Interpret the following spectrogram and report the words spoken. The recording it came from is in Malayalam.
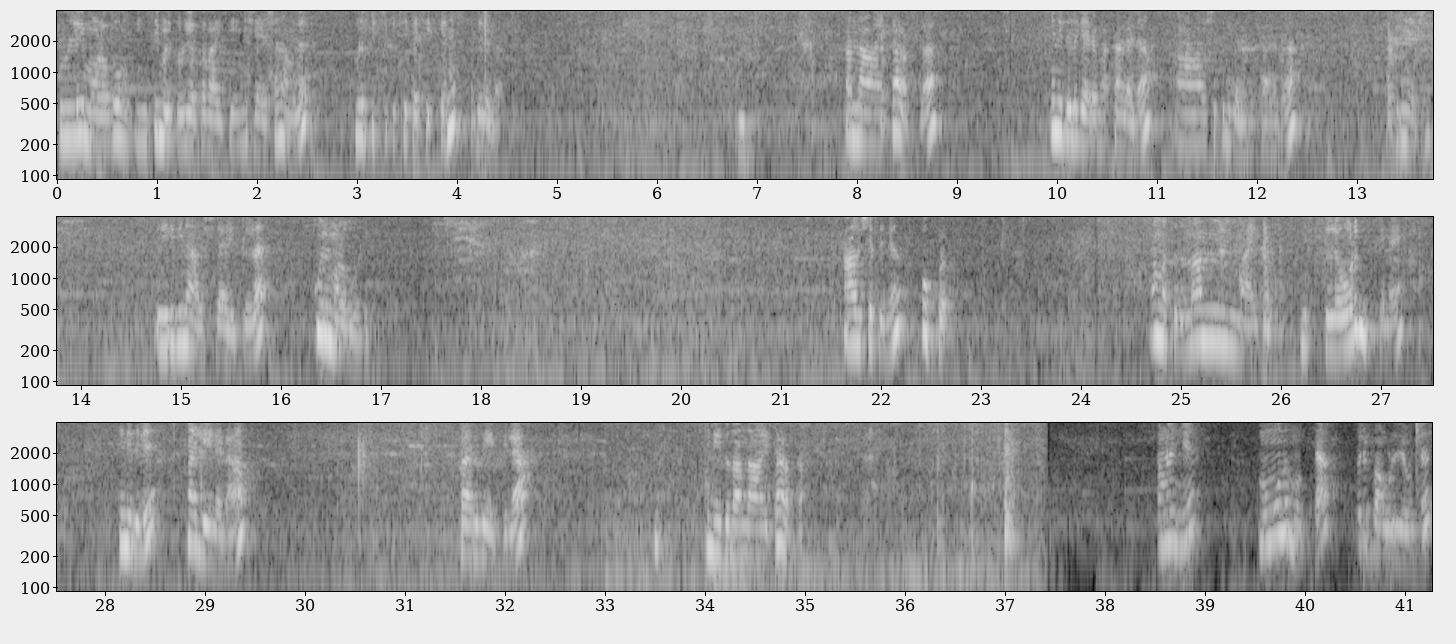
ഉള്ളി മുളകും ഇഞ്ചി വെളുത്തുള്ളിയും ഒക്കെ വഴറ്റിയതിന് ശേഷം നമ്മൾ നമ്മൾ പിച്ചിപ്പിച്ചിട്ട ചിക്കന് ഇതിലിടാം നന്നായിട്ട് ഇളക്കുക. ഇനി ഇതിൽ ഗരം മസാല ഇടുക. ആവശ്യത്തിന് ഗരം മസാല ഇടുക. അതിനുശേഷം എരിവിന് ആവശ്യമായിട്ടുള്ള കുരുമുളക് പൊടി. ആവശ്യത്തിന് ഉപ്പ്. നമുക്കിത് നന്നായിട്ട് മിസ്കിലോട് മിസ്കിനെ ഇനി ഇതിൽ മല്ലിയിലിടാം കറിവേപ്പില. ഇനി ഇത് നന്നായിട്ട് ഇളക്കാം. നമ്മളിഞ്ഞ് മൂന്ന് മുട്ട ഒരു ബൗളിലോട്ട്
